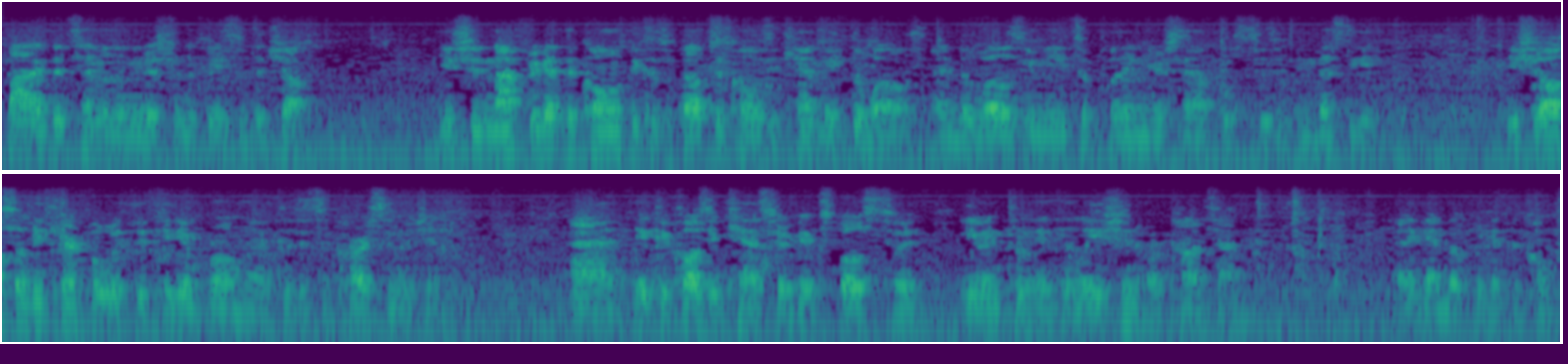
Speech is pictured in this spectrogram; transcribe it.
5 to 10 millimeters from the base of the gel. You should not forget the combs because without the combs you can't make the wells, and the wells you need to put in your samples to investigate. You should also be careful with the ethidium bromide because it's a carcinogen, and it could cause you cancer if you're exposed to it, even through inhalation or contact. And again, don't forget the combs.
